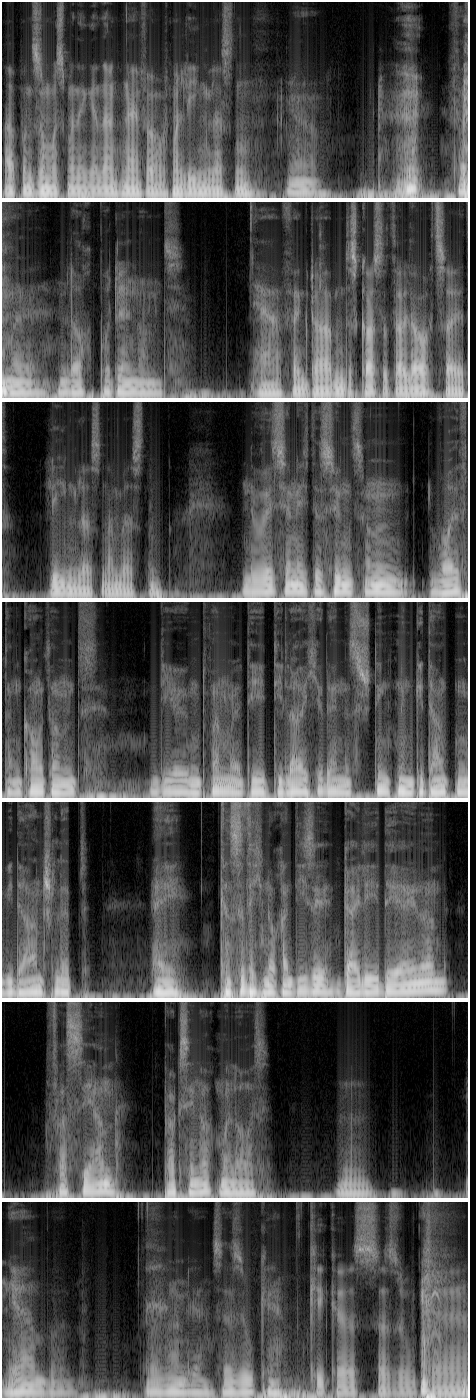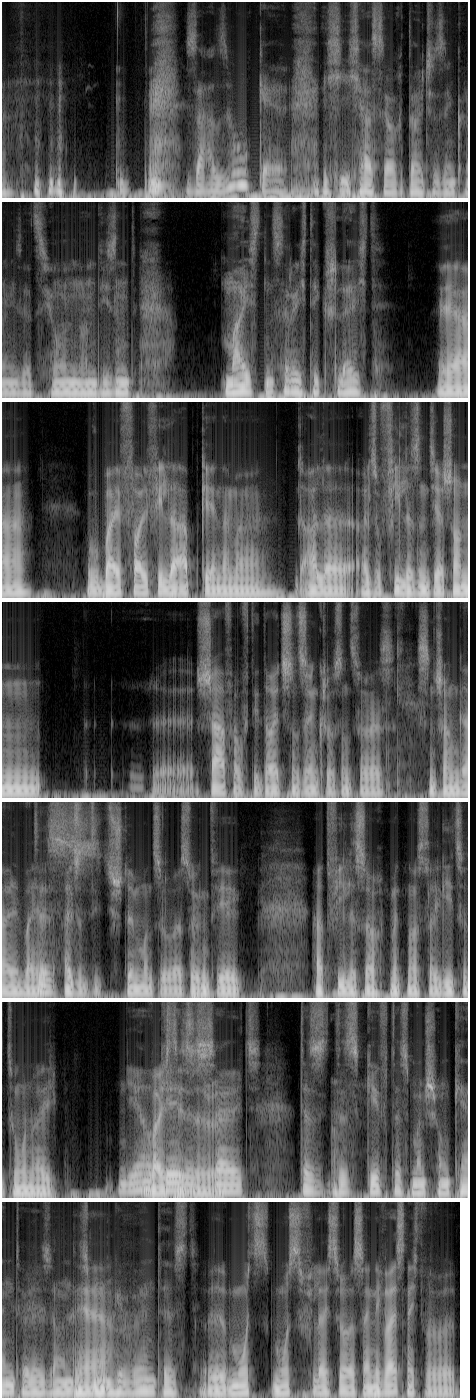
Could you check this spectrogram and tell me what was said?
Ab und zu muss man den Gedanken einfach auch mal liegen lassen. Ja. Einfach mal ein Loch buddeln und Ja, vergraben, das kostet halt auch Zeit. Liegen lassen am besten. Du willst ja nicht, dass irgend so ein Wolf dann kommt und dir irgendwann mal die, die Leiche deines stinkenden Gedanken wieder anschleppt. Hey, kannst du dich noch an diese geile Idee erinnern? Fass sie an. Pack sie nochmal aus. Hm. Ja, aber wo waren wir? Sasuke. Kickers, Sasuke. Sasuke. Ich, ich hasse auch deutsche Synchronisationen und die sind meistens richtig schlecht. ja, wobei voll viele abgehen immer. Alle, also viele sind ja schon äh, scharf auf die deutschen Synchros und sowas. Das sind schon geil, weil Das- also die Stimmen und sowas irgendwie hat vieles auch mit Nostalgie zu tun. Weil ich, Ja, Weiß okay, diese- das ist halt das, das Gift, das man schon kennt oder so und das Ja. man gewöhnt ist. äh, muss, muss vielleicht sowas sein. Ich weiß nicht, wo,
